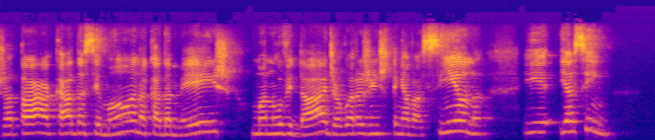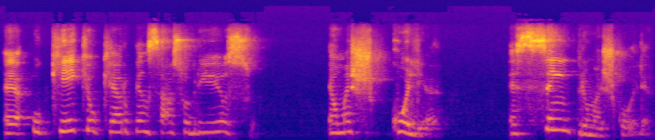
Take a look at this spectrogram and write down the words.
já está a cada semana, a cada mês, uma novidade, agora a gente tem a vacina. E, e assim, é, o que, que eu quero pensar sobre isso? É uma escolha. É sempre uma escolha.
